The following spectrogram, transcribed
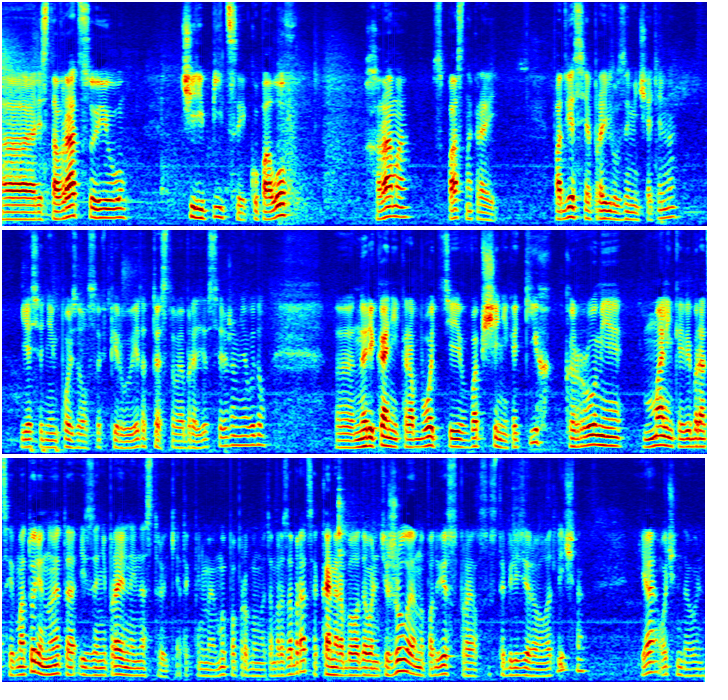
Э, реставрацию черепицы куполов храма Спас на крови. Подвес я проявил замечательно. Я сегодня им пользовался впервые. Это тестовый образец Сережа мне выдал. Э, нареканий к работе вообще никаких, кроме маленькой вибрации в моторе, но это из-за неправильной настройки, я так понимаю. Мы попробуем в этом разобраться. Камера была довольно тяжелая, но подвес справился, стабилизировал отлично. Я очень доволен.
